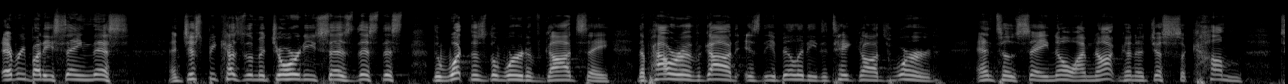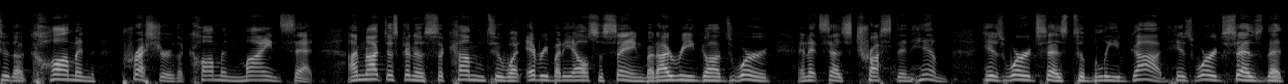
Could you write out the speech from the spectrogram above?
everybody's saying this and just because the majority says this this the what does the word of God say? The power of God is the ability to take God's word and to say, no, I'm not going to just succumb to the common pressure, the common mindset. I'm not just going to succumb to what everybody else is saying, but I read God's word and it says, trust in Him. His word says to believe God. His word says that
